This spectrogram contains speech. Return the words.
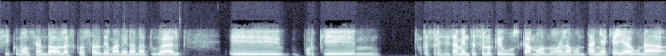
así como se han dado las cosas de manera natural, eh, porque mm, pues precisamente eso es lo que buscamos, ¿no? En la montaña, que haya una,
